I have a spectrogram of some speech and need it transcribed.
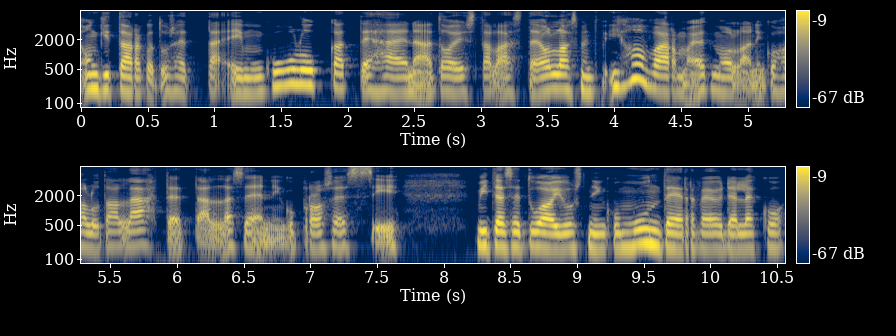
onkin tarkoitus, että ei mun kuulukaan tehdä enää toista lasta ja ollaanko me ihan varma, että me ollaan, niin kuin, halutaan lähteä tällaiseen niin kuin, prosessiin, mitä se tuo just niin kuin mun terveydelle kun,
